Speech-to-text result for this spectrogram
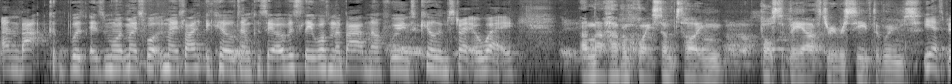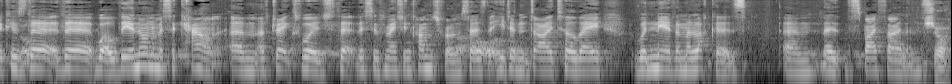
and that was is more, most what most likely killed him because it obviously wasn't a bad enough wound to kill him straight away. And that happened quite some time, possibly after he received the wounds. Yes, because the the well, the anonymous account um, of Drake's voyage that this information comes from says that he didn't die till they were near the Moluccas, um, the, the Spice Islands. Sure.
